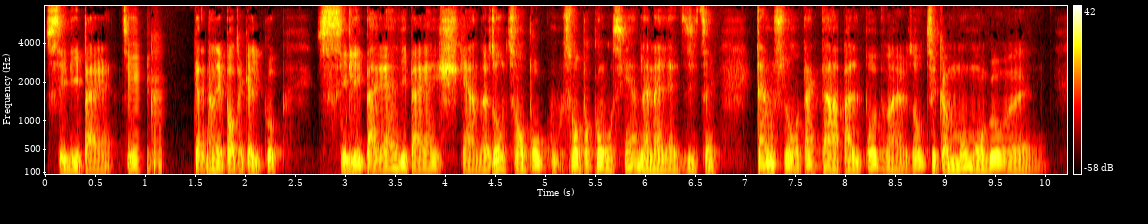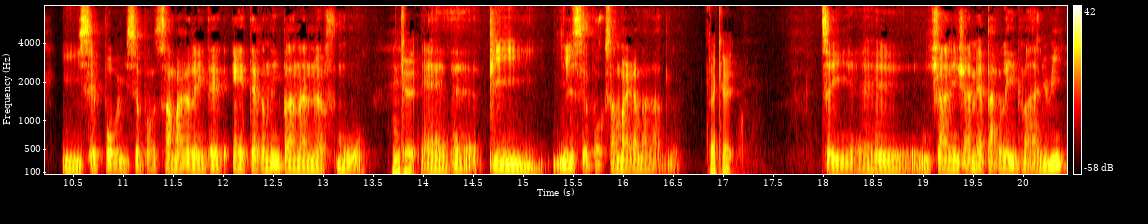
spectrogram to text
c'est- des parents. Tu sais, dans n'importe quel couple, c'est les parents, les parents ils chicanent. Eux autres sont pas, sont pas conscients de la maladie, tu sais. Tant aussi longtemps que t'en parles pas devant eux autres, c'est comme moi, mon gars, euh, il sait pas, il sait pas, sa mère elle a été internée pendant neuf mois. OK. Euh, puis il sait pas que sa mère est malade. Là. OK. Euh, j'en ai jamais parlé devant lui.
